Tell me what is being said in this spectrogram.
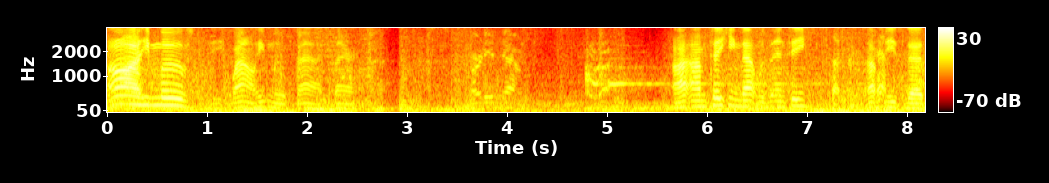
Oh, he moves. Wow, he moved fast there. I I'm taking that was Inti. Success. Oh, he's dead.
